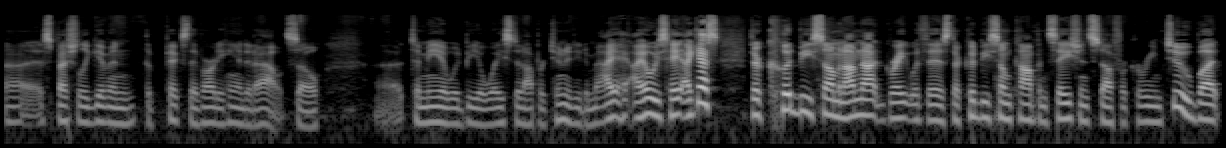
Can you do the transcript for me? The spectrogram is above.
uh, especially given the picks they've already handed out. So, uh, to me, it would be a wasted opportunity. To me, I, I always hate. I guess there could be some, and I'm not great with this. There could be some compensation stuff for Kareem too, but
